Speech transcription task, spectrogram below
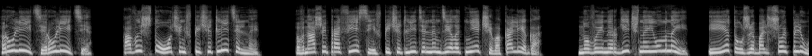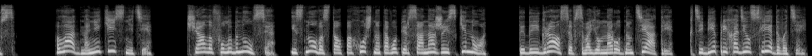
Рулите, рулите. А вы что, очень впечатлительны? В нашей профессии впечатлительным делать нечего, коллега. Но вы энергичны и умны, и это уже большой плюс. Ладно, не кисните. Чалов улыбнулся и снова стал похож на того персонажа из кино. Ты доигрался в своем народном театре. К тебе приходил следователь.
